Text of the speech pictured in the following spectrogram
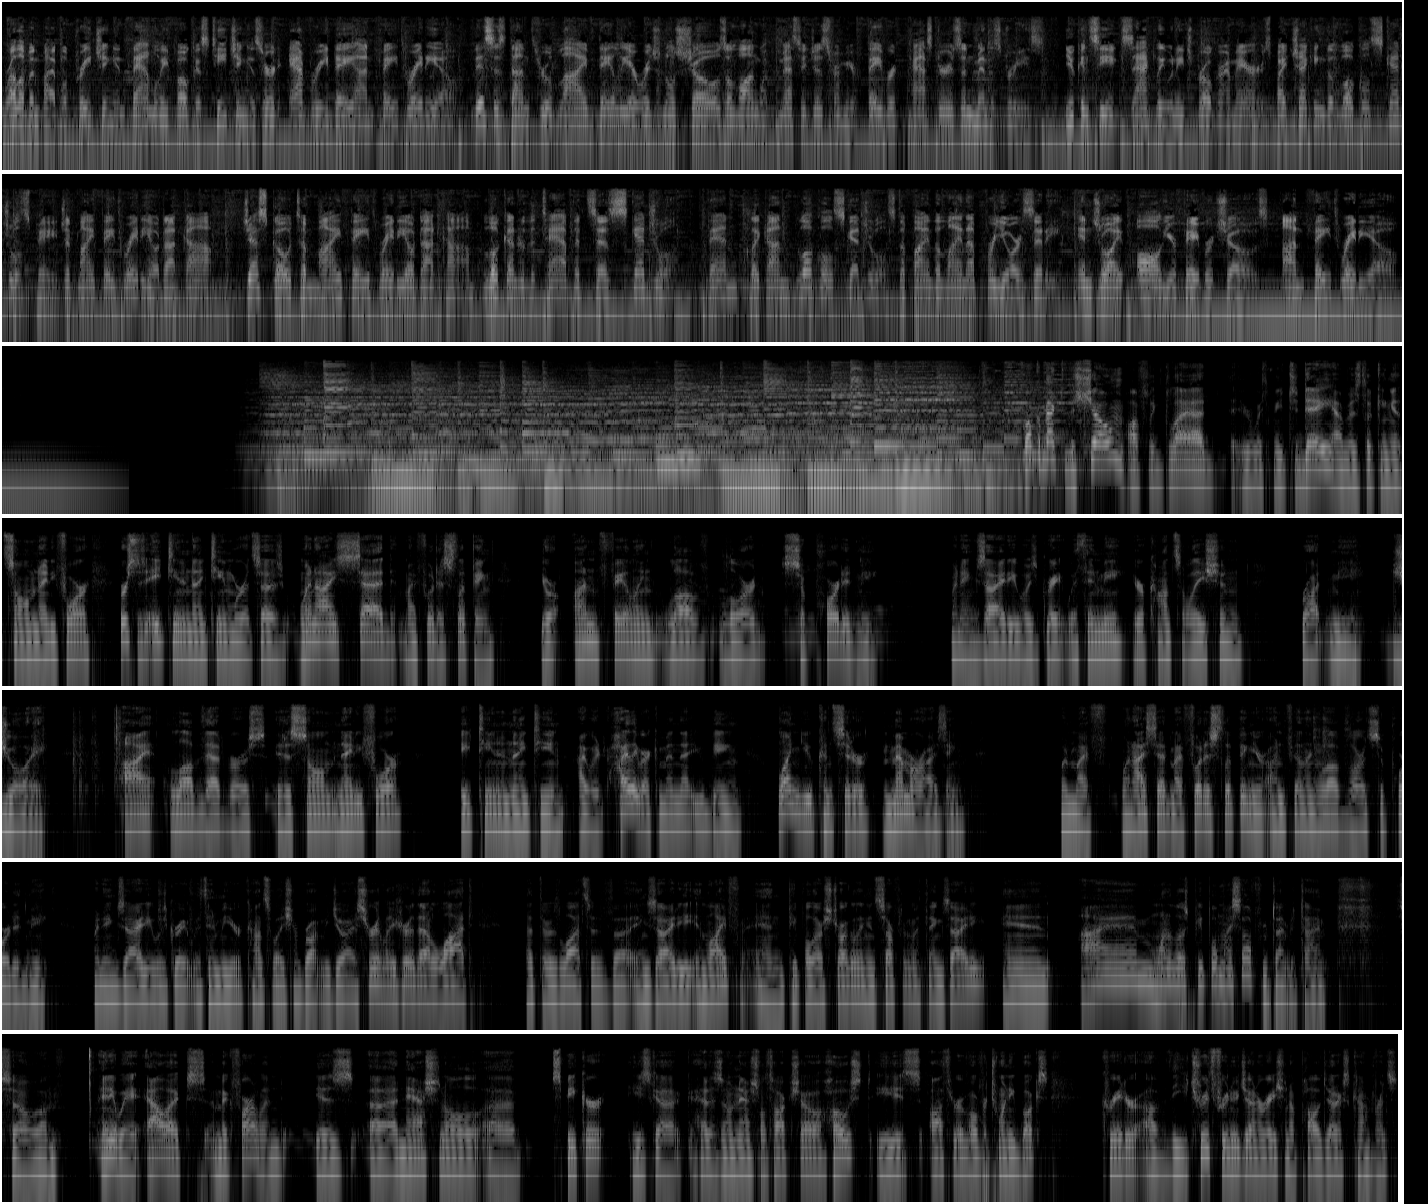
Relevant Bible preaching and family focused teaching is heard every day on Faith Radio. This is done through live daily original shows along with messages from your favorite pastors and ministries. You can see exactly when each program airs by checking the local schedules page at myfaithradio.com. Just go to myfaithradio.com, look under the tab that says Schedule. Then click on Local Schedules to find the lineup for your city. Enjoy all your favorite shows on Faith Radio. Welcome back to the show. Awfully glad that you're with me today. I was looking at Psalm 94, verses 18 and 19, where it says, When I said my foot is slipping, your unfailing love, Lord, supported me. When anxiety was great within me, your consolation brought me joy. I love that verse. It is Psalm 94, 18 and 19. I would highly recommend that you being one you consider memorizing. When, my, when I said, My foot is slipping, your unfailing love, Lord, supported me. When anxiety was great within me, your consolation brought me joy. I certainly hear that a lot, that there's lots of uh, anxiety in life, and people are struggling and suffering with anxiety. And I am one of those people myself from time to time. So, um, anyway, Alex McFarland is a national uh, speaker. He's uh, had his own national talk show host. He's author of over 20 books creator of the Truth for New Generation Apologetics Conference.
